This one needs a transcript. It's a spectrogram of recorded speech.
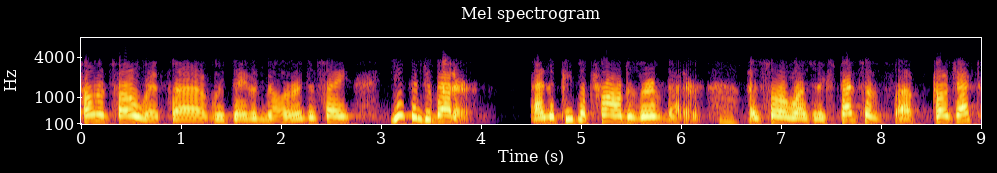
toe to toe with uh, with David Miller and to say you can do better, and the people of Toronto deserve better. Mm. And so it was an expensive uh, project,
